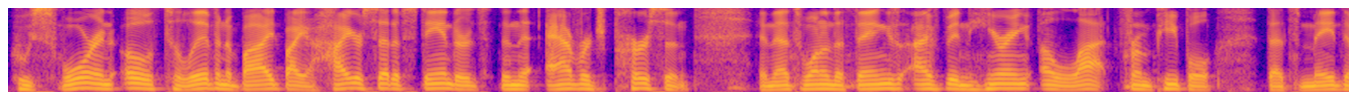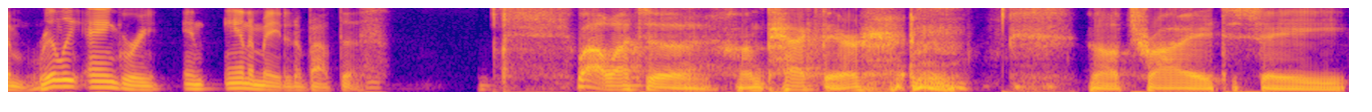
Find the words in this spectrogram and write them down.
who swore an oath to live and abide by a higher set of standards than the average person. And that's one of the things I've been hearing a lot from people that's made them really angry and animated about this. Well, lots to unpack there. and I'll try to say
